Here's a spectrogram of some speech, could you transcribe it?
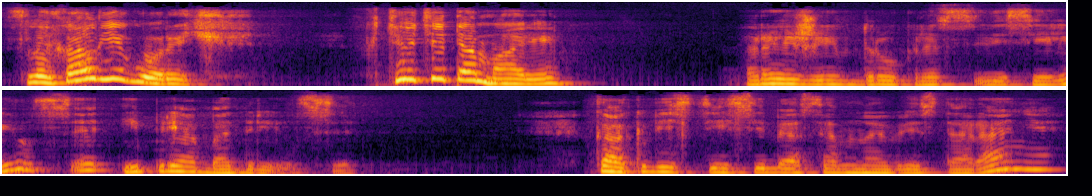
Слыхал, Егорыч, к тете Тамаре. Рыжий вдруг развеселился и приободрился. Как вести себя со мной в ресторане,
